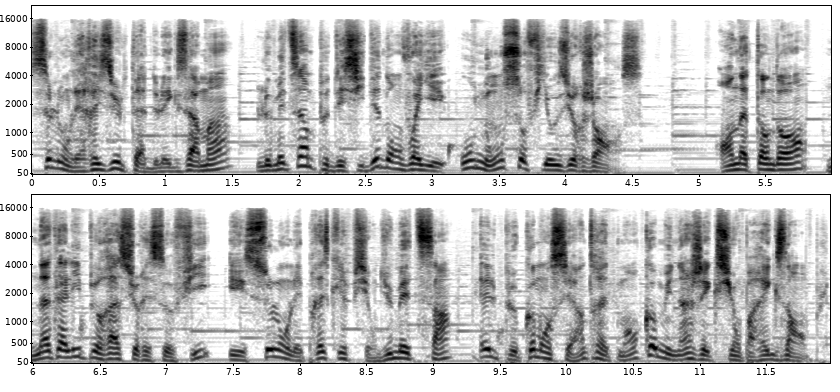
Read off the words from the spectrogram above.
Selon les résultats de l'examen, le médecin peut décider d'envoyer ou non Sophie aux urgences. En attendant, Nathalie peut rassurer Sophie et selon les prescriptions du médecin, elle peut commencer un traitement comme une injection par exemple.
